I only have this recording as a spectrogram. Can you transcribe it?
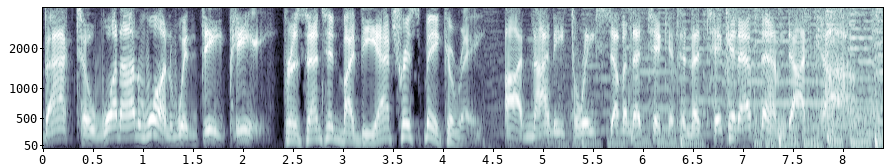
Back to one on one with DP. Presented by Beatrice Bakery on 937 The Ticket and theticketfm.com.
